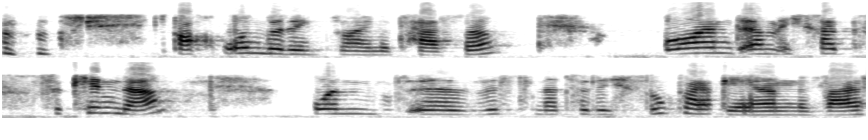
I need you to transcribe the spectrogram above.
ich brauche unbedingt so eine Tasse. Und ähm, ich schreibe für Kinder und äh, wüsste natürlich super gern, was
